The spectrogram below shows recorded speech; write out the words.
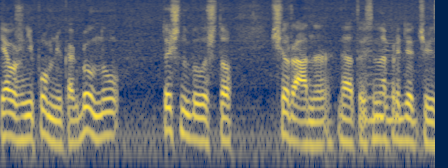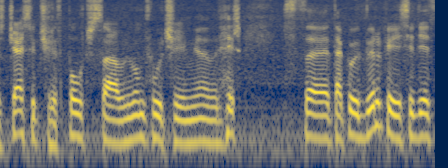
я уже не помню, как был, но точно было, что еще рано, да, то есть mm-hmm. она придет через часик, через полчаса, в любом случае, мне, знаешь, с э, такой дыркой сидеть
